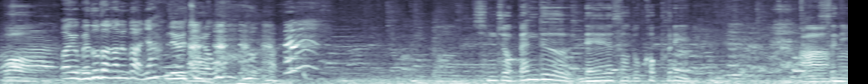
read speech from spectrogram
와, 와 이거 매도 당하는 거 아니야? 리얼충이라고? 심지어 밴드 내에서도 커플이 아, 있으니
